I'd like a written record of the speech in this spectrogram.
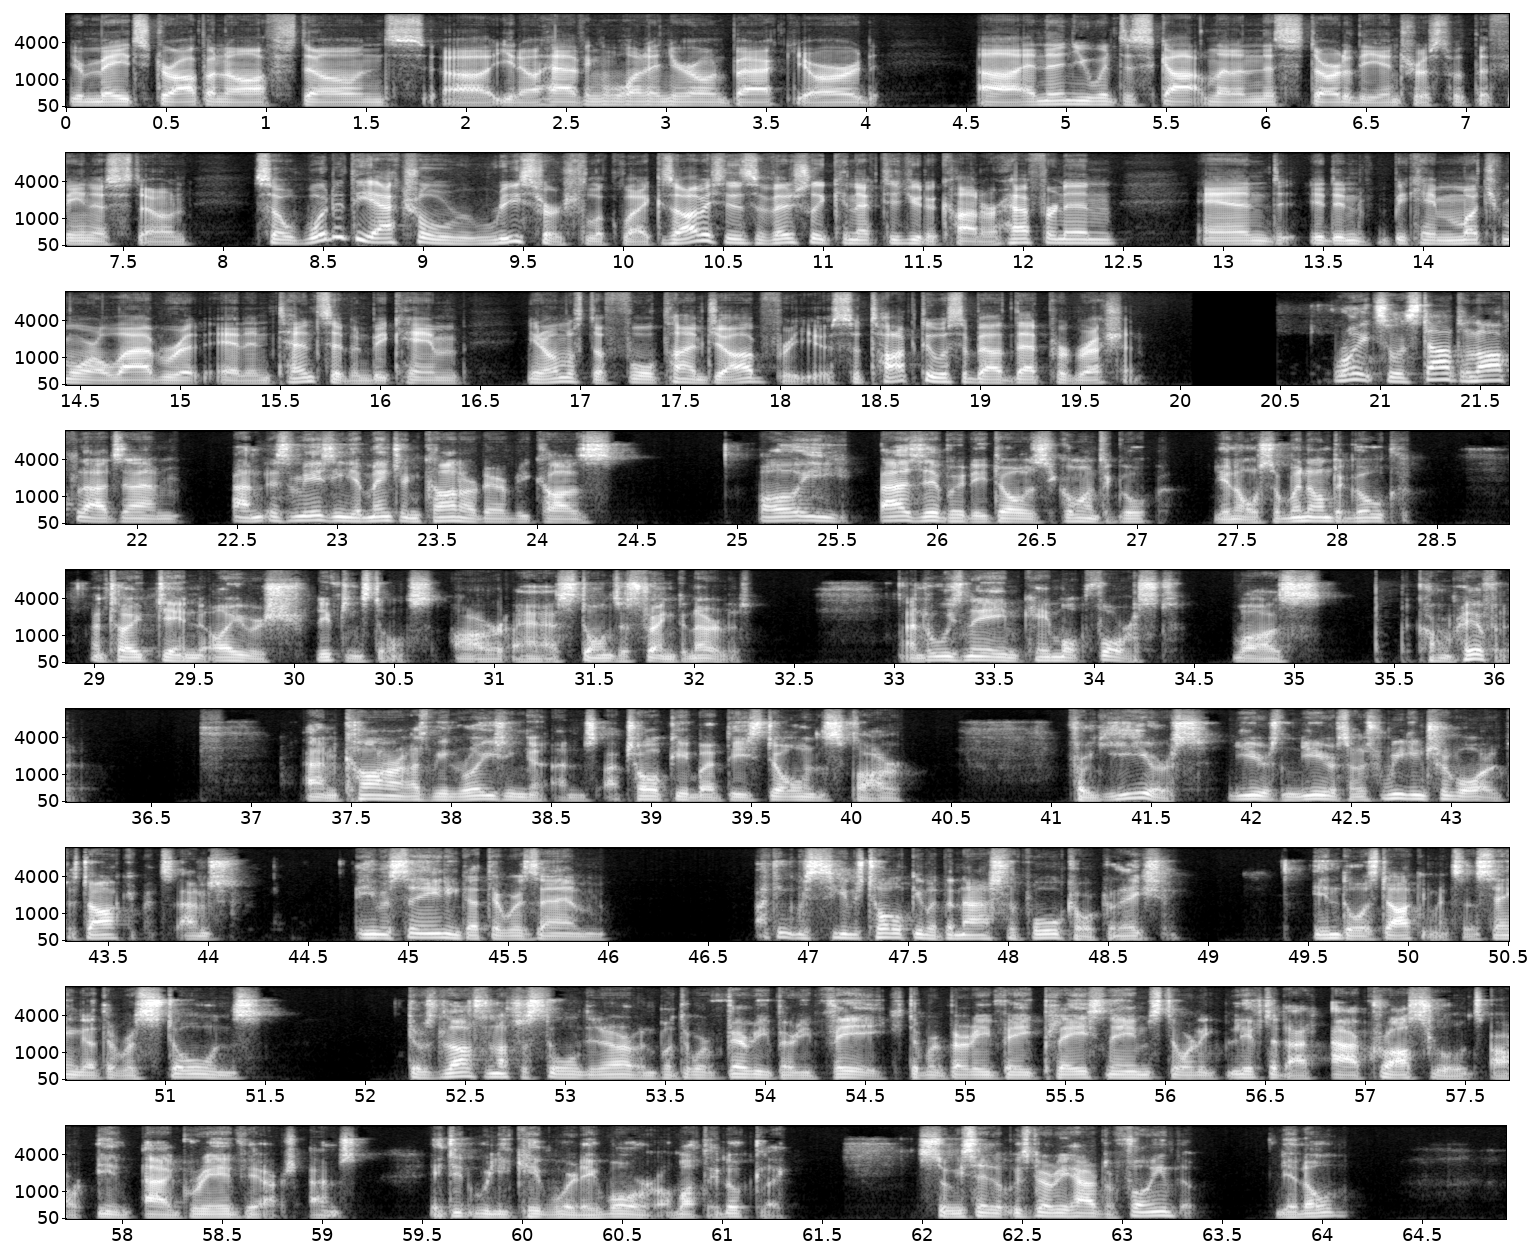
your mates dropping off stones, uh, you know, having one in your own backyard, uh, and then you went to Scotland, and this started the interest with the Phoenix stone. So what did the actual research look like? Because obviously this eventually connected you to Conor Heffernan, and it became much more elaborate and intensive, and became you know almost a full time job for you. So talk to us about that progression. Right. So started off, lads, um, and it's amazing you mentioned Conor there because I, as everybody does, go on to Google, you know, so went on to Google and typed in Irish lifting stones or uh, stones of strength in Ireland. And whose name came up first was Conor Heffernan. And Conor has been writing and talking about these stones for for years, years and years. I was reading through all of the documents, and he was saying that there was, um, I think he was talking about the National Folklore Collection in those documents and saying that there were stones. There was lots and lots of stones in Ireland, but they were very, very vague. There were very vague place names. They were lifted at our crossroads or in a graveyard, and it didn't really give where they were or what they looked like. So he said it was very hard to find them, you know.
